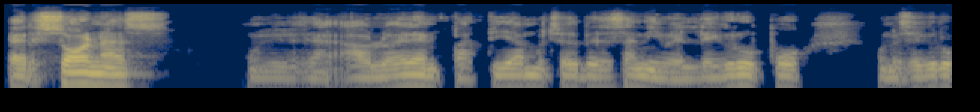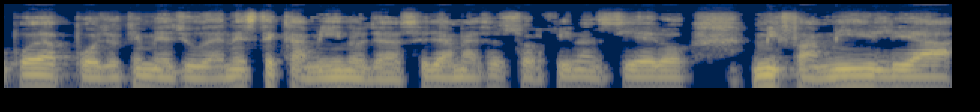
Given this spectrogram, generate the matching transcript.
personas, hablo de la empatía muchas veces a nivel de grupo, con ese grupo de apoyo que me ayuda en este camino, ya se llama asesor financiero, mi familia,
